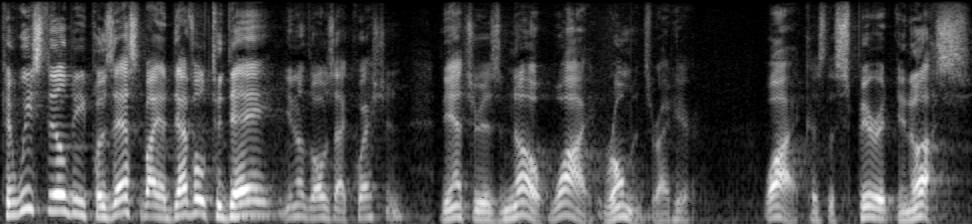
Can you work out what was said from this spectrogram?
can we still be possessed by a devil today? You know, there's always that question. The answer is no. Why? Romans right here. Why? Because the Spirit in us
